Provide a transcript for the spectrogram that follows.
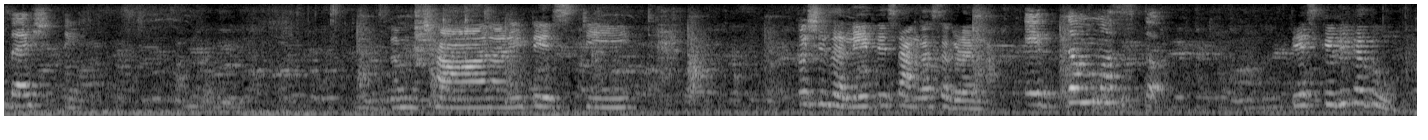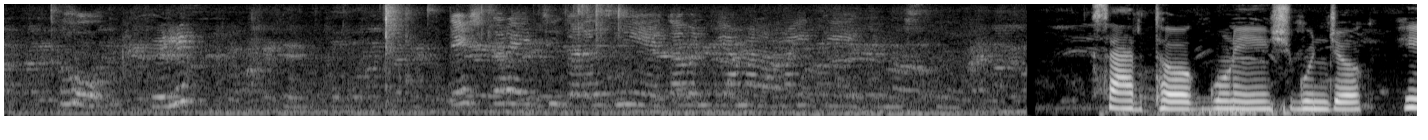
बेस्ट एकदम छान आणि टेस्टी कशी झाली ते सांगा सगळ्यांना. एकदम मस्त. टेस्ट केली का तू? हो. केली? टेस्ट करायची गरज नाही आहे कारण की आम्हाला माहिती आहे ते मस्त. सार्थक गुणेश गुंजक हे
